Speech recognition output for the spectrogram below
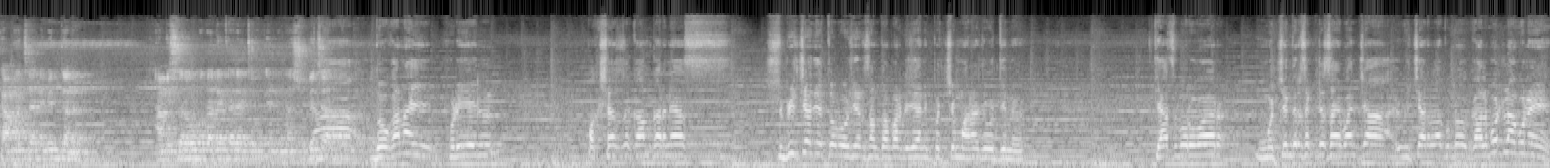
कामाच्या निमित्तानं आम्ही सर्व पदाधिकाऱ्यांच्या वतीने त्यांना शुभेच्छा दोघांनाही पुढील पक्षाचं काम करण्यास शुभेच्छा देतो बहुजन समता पार्टीच्या आणि पश्चिम महाराष्ट्र वतीनं. त्याचबरोबर मच्छिंद्र सक्टे साहेबांच्या विचाराला कुठं गालबोट लागू नये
